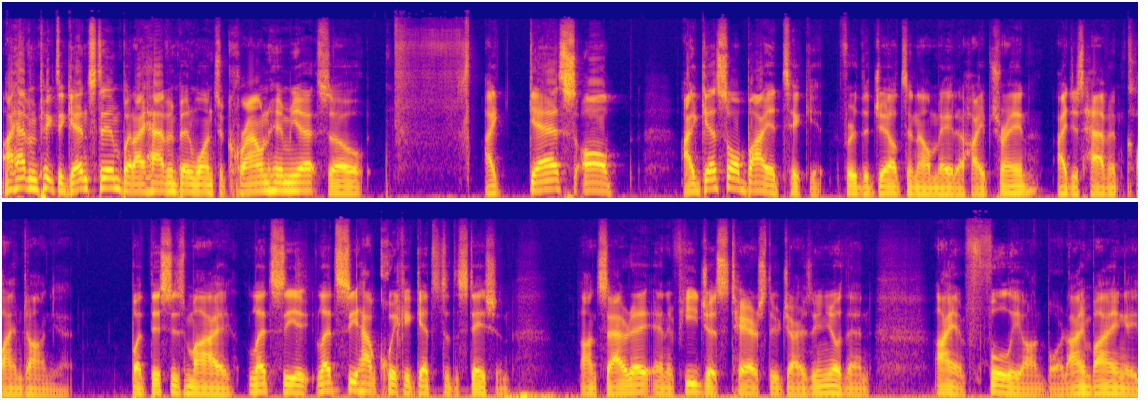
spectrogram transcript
I haven't picked against him, but I haven't been one to crown him yet. So I guess I'll I guess I'll buy a ticket for the Jailton Almeida hype train. I just haven't climbed on yet. But this is my let's see let's see how quick it gets to the station on Saturday. And if he just tears through Jairzinho, then I am fully on board. I am buying a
